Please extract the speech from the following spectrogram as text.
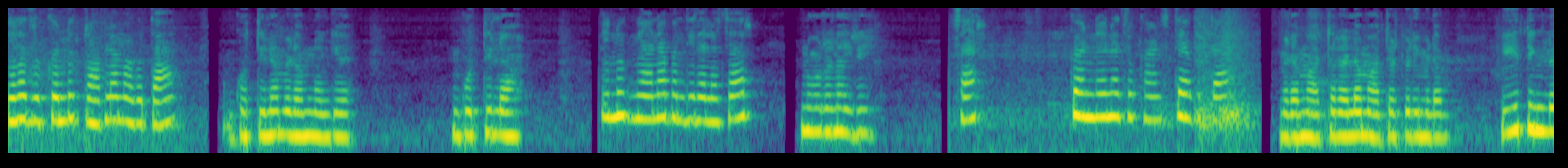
ಏನಾದರೂ ಕಂಡು ಪ್ರಾಬ್ಲಮ್ ಆಗುತ್ತಾ? ಗೊತ್ತಿಲ್ಲ ಮೇಡಮ್ ನನಗೆ ಗೊತ್ತಿಲ್ಲ. ಇನ್ನೂ ಜ್ಞಾನ ಬಂದಿರಲ್ಲ ಸರ್ ನೋಡೋಣ ಇರಿ. ಸರ್ ಕಣ್ಣೇನಾದರೂ ಕಾಣಿಸ್ತಾ ಆಗುತ್ತಾ? ಮೇಡಮ್ ಆ ಥರ ಎಲ್ಲ ಮಾತಾಡ್ಬೇಡಿ ಮೇಡಮ್. ಈ ತಿಂಗಳೇ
